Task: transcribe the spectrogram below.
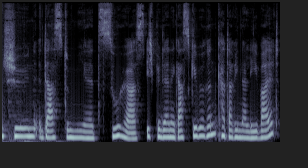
Und schön, dass du mir zuhörst. Ich bin deine Gastgeberin Katharina Lewald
